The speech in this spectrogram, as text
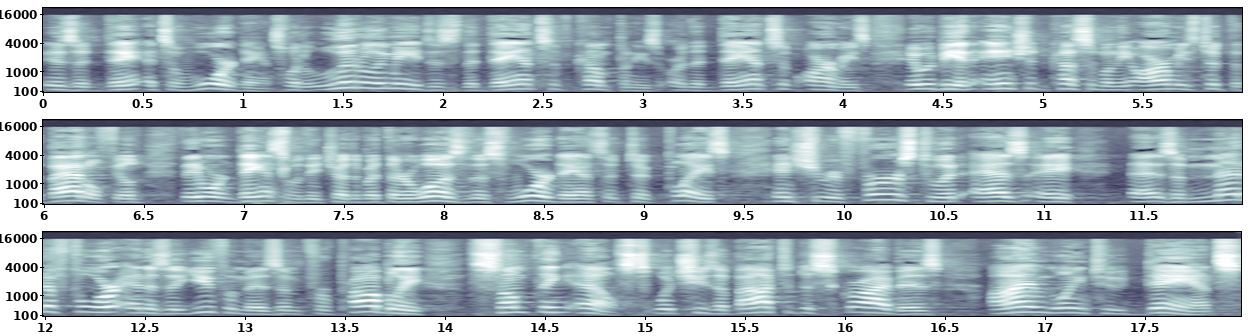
is a da- it's a war dance. What it literally means is the dance of companies or the dance of armies. It would be an ancient custom when the armies took the battlefield. They weren't dancing with each other, but there was this war dance that took place, and she refers to it as a as a metaphor and as a euphemism for probably something else. What she's about to describe is, I'm going to dance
